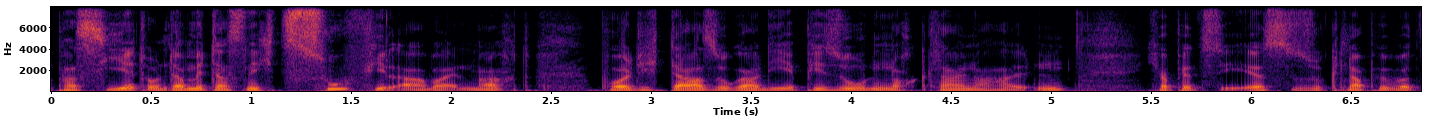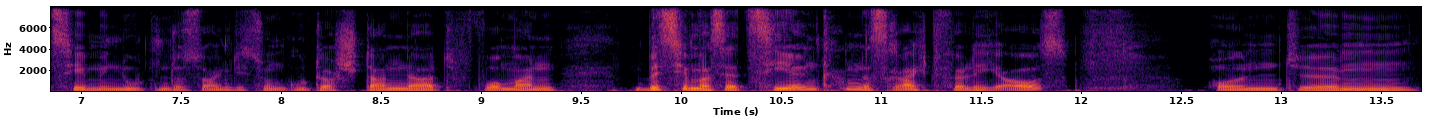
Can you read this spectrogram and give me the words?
passiert. Und damit das nicht zu viel Arbeit macht, wollte ich da sogar die Episoden noch kleiner halten. Ich habe jetzt die erste so knapp über 10 Minuten. Das ist eigentlich so ein guter Standard, wo man ein bisschen was erzählen kann. Das reicht völlig aus. Und ähm,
